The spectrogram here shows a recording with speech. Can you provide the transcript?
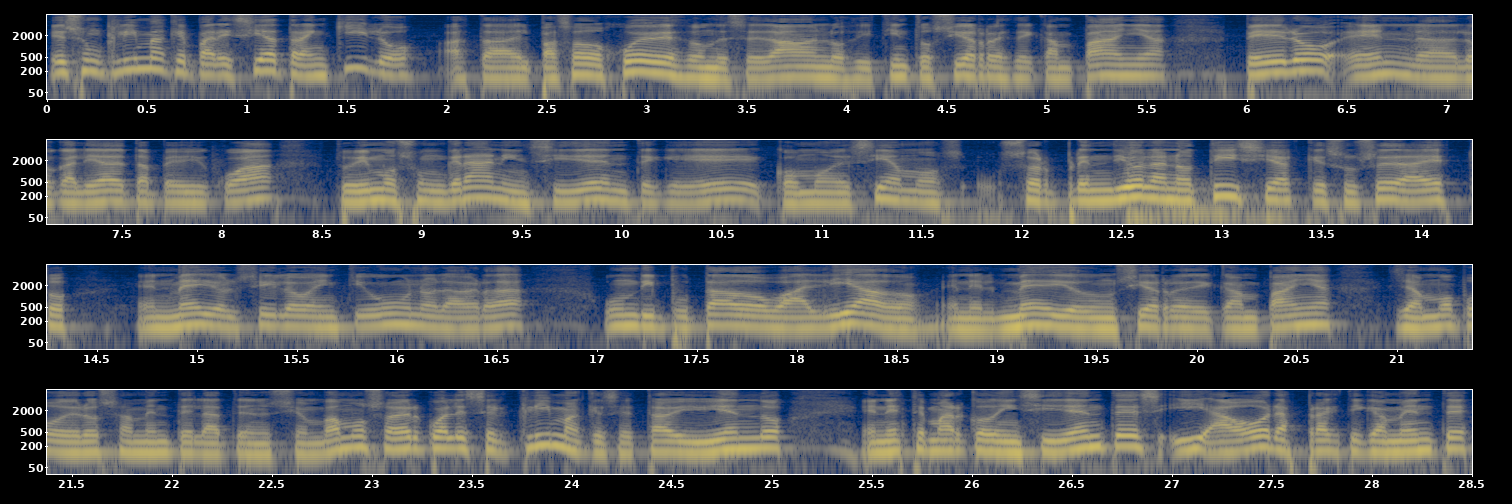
Es un clima que parecía tranquilo hasta el pasado jueves, donde se daban los distintos cierres de campaña, pero en la localidad de Tapevicuá tuvimos un gran incidente que, como decíamos, sorprendió la noticia que suceda esto en medio del siglo XXI, la verdad un diputado baleado en el medio de un cierre de campaña llamó poderosamente la atención. Vamos a ver cuál es el clima que se está viviendo en este marco de incidentes y a horas prácticamente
